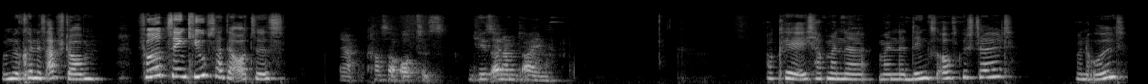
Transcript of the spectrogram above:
Und wir können jetzt abstauben. 14 Cubes hat der Otis. Ja, krasser Otis. Und hier ist einer mit einem. Okay, ich habe meine, meine Dings aufgestellt. Meine Ult.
